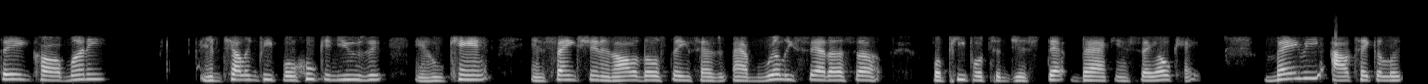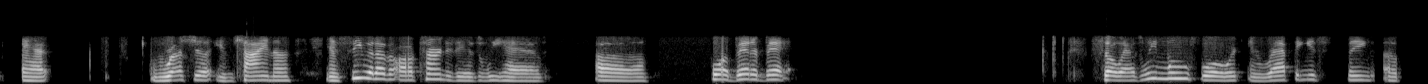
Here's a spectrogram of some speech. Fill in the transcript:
thing called money, and telling people who can use it and who can't, and sanction and all of those things has have really set us up for people to just step back and say, okay, maybe I'll take a look at Russia and China and see what other alternatives we have uh, for a better bet. So as we move forward and wrapping this thing up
